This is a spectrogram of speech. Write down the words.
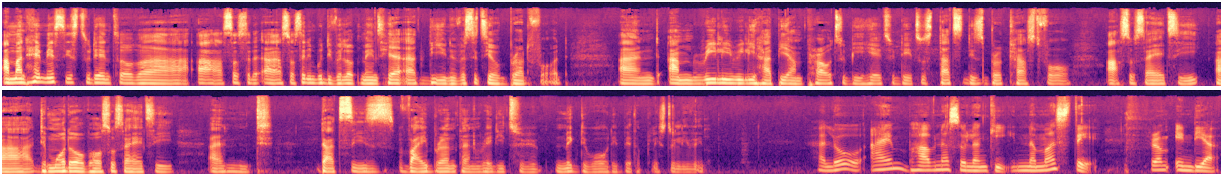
I'm an MSc student of uh, uh, uh, Sustainable Development here at the University of Bradford. And I'm really, really happy and proud to be here today to start this broadcast for our society, uh, the model of our society, and that is vibrant and ready to make the world a better place to live in. Hello, I am Bhavna Solanki. Namaste from India.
